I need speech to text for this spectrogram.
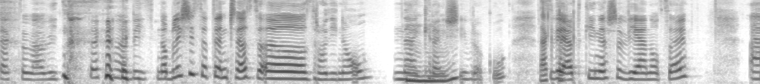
Tak to má byť. Tak to má byť. No blíži sa ten čas uh, s rodinou, najkrajší mm-hmm. v roku. Tak, Sviatky, tak. naše Vianoce. A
